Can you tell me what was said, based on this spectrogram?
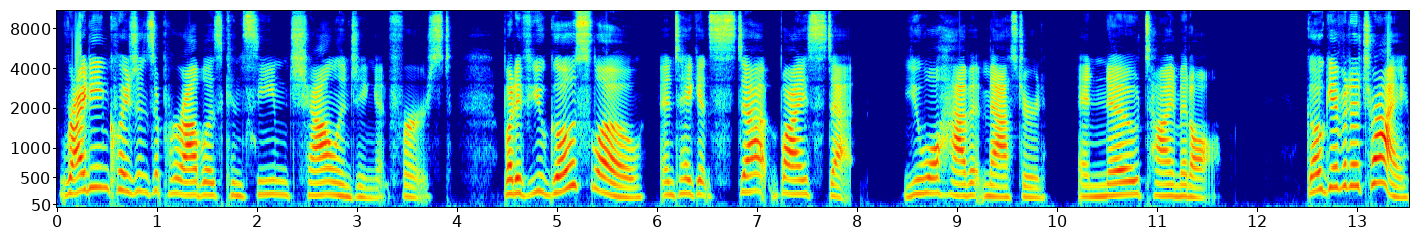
Writing equations of parabolas can seem challenging at first, but if you go slow and take it step by step, you will have it mastered in no time at all. Go give it a try.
